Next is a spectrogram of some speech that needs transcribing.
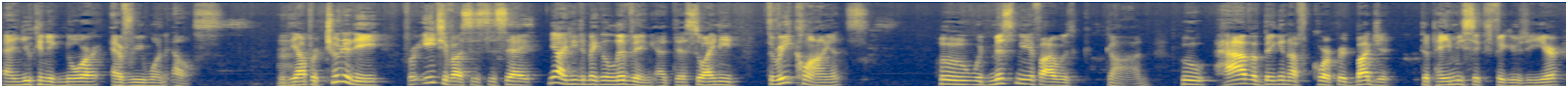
And you can ignore everyone else. But the hmm. opportunity for each of us is to say, yeah, I need to make a living at this. So I need three clients who would miss me if I was gone, who have a big enough corporate budget to pay me six figures a year.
